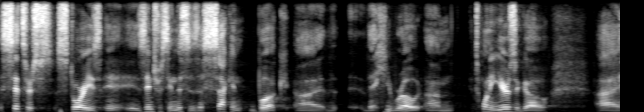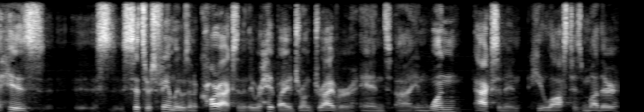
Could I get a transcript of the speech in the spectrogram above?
Sittser's stories is interesting. This is a second book uh, th- that he wrote. Um, 20 years ago, uh, his Sittser's family was in a car accident. They were hit by a drunk driver. And uh, in one accident, he lost his mother,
